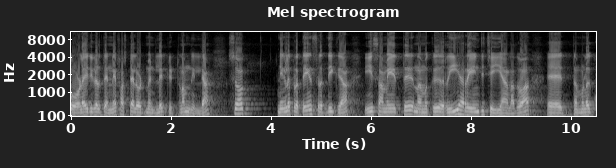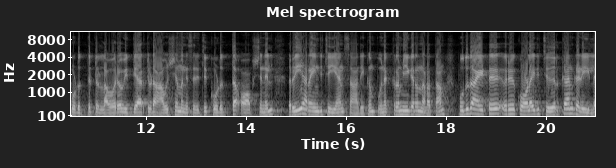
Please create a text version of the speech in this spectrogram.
കോളേജുകൾ തന്നെ ഫസ്റ്റ് അലോട്ട്മെന്റിൽ കിട്ടണം എന്നില്ല. സോ നിങ്ങൾ പ്രത്യേകം ശ്രദ്ധിക്കുക. ഈ സമയത്ത് നമുക്ക് റീ അറേഞ്ച് ചെയ്യാനുള്ള അഥവാ നമ്മൾ കൊടുത്തിട്ടുള്ള ഓരോ വിദ്യാർത്ഥിയുടെ ആവശ്യമനുസരിച്ച് കൊടുത്ത ഓപ്ഷനിൽ റീ അറേഞ്ച് ചെയ്യാൻ സാധിക്കും. പുനഃക്രമീകരണം നടത്താം. പുതുതായിട്ട് ഒരു കോളേജ് ചേർക്കാൻ കഴിയില്ല.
